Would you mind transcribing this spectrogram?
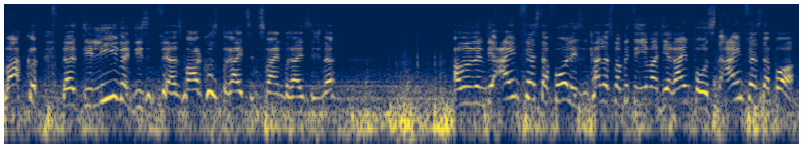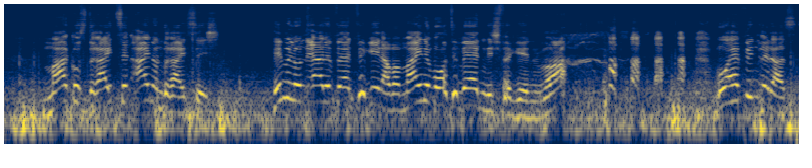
Markus, das, die lieben diesen Vers, Markus 13, 32, ne? Aber wenn wir ein Vers davor lesen, kann das mal bitte jemand hier reinposten. Ein Vers davor. Markus 13, 31. Himmel und Erde werden vergehen, aber meine Worte werden nicht vergehen. Woher finden wir das?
